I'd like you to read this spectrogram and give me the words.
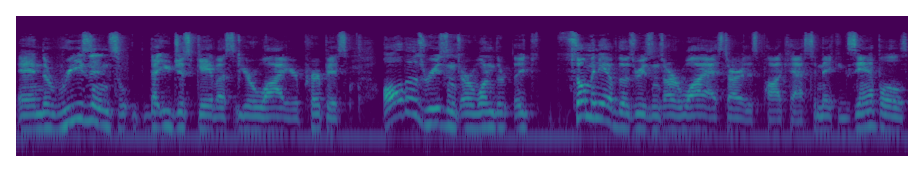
and the reasons that you just gave us. Your why, your purpose. All those reasons are one of the. So many of those reasons are why I started this podcast to make examples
